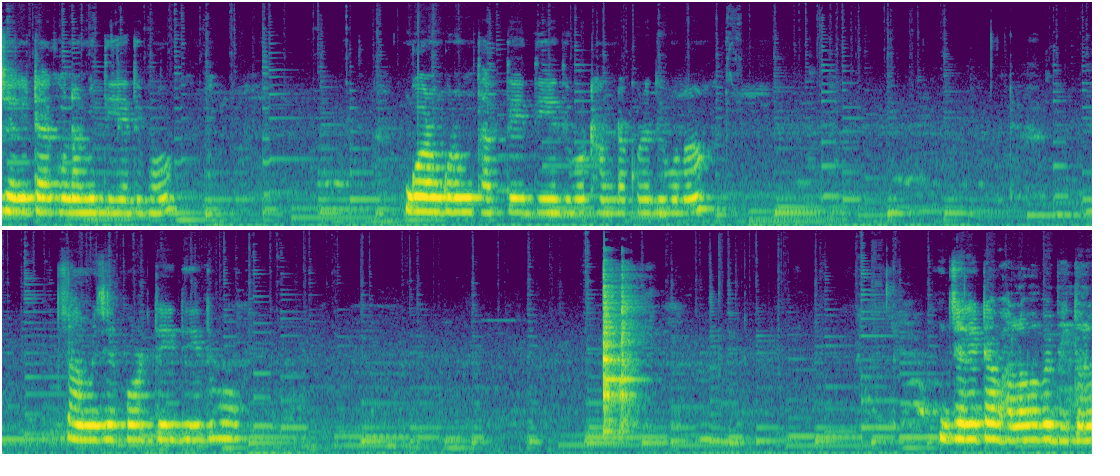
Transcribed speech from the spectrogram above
জেলিটা এখন আমি দিয়ে দিব। গরম গরম থাকতেই দিয়ে দিব, ঠান্ডা করে দিব না। চামচের পর দিয়ে দিয়ে দিব। জেলিটা ভালোভাবে ভিতরে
